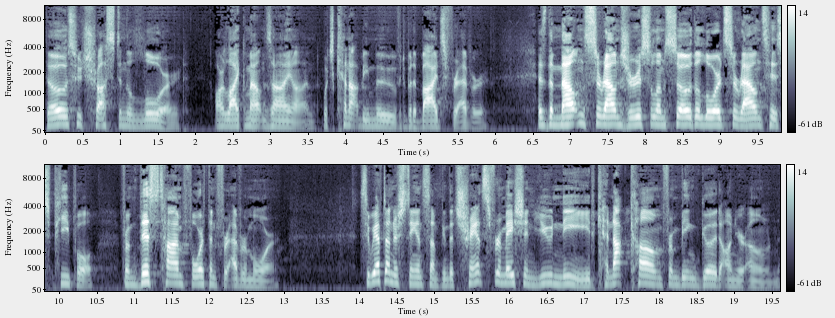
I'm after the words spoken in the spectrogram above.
Those who trust in the Lord are like Mount Zion, which cannot be moved but abides forever. As the mountains surround Jerusalem, so the Lord surrounds his people from this time forth and forevermore. See, we have to understand something. The transformation you need cannot come from being good on your own.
